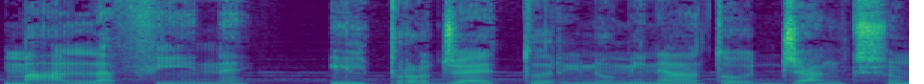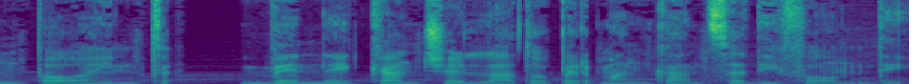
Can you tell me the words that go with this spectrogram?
ma alla fine il progetto rinominato Junction Point venne cancellato per mancanza di fondi.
